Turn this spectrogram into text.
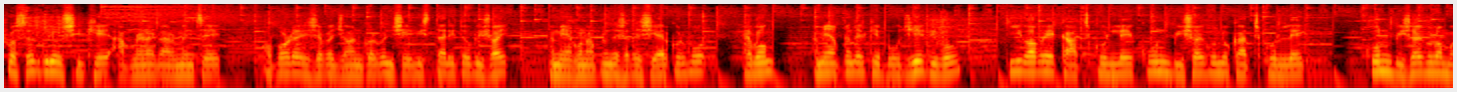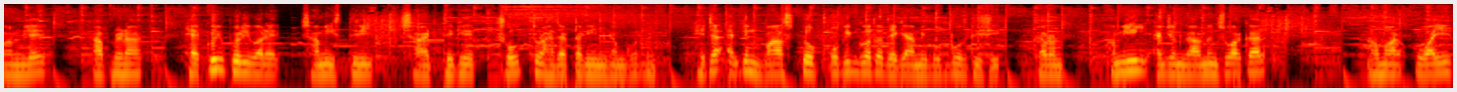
প্রসেসগুলো শিখে আপনারা গার্মেন্টসে অপারেটার হিসেবে জয়েন করবেন সেই বিস্তারিত বিষয় আমি এখন আপনাদের সাথে শেয়ার করব এবং আমি আপনাদেরকে বুঝিয়ে দিব কীভাবে কাজ করলে, কোন বিষয়গুলো কাজ করলে, কোন বিষয়গুলো মানলে আপনারা একই পরিবারে স্বামী, স্ত্রী ষাট থেকে সত্তর হাজার টাকা ইনকাম করবেন। এটা একদম বাস্তব অভিজ্ঞতা থেকে আমি বলতেছি। কারণ আমি একজন গার্মেন্টস ওয়ার্কার আমার ওয়াইফ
